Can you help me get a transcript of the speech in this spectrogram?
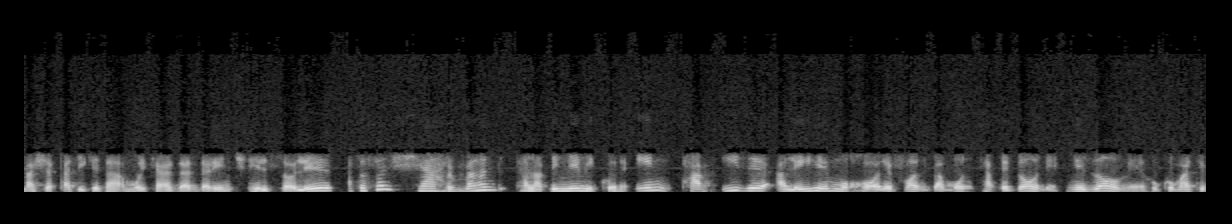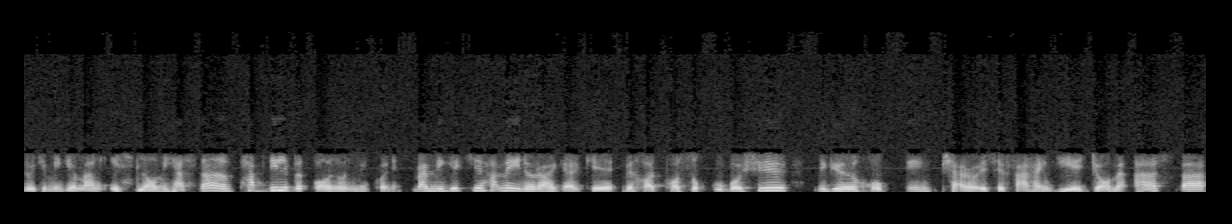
مشقتی که تحمل کردن در این چهل ساله اساسا شهروند تلقی نمی‌کنه. این تبعیض علیه مخالفان و منتقدان نظام حکومتی رو که میگه من اسلامی هستم تبدیل به قانون می‌کنه. و میگه که همه اینا رو اگر که بخواد پاسخگو باشه میگه خب این شرایط فرهنگی جامعه است و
